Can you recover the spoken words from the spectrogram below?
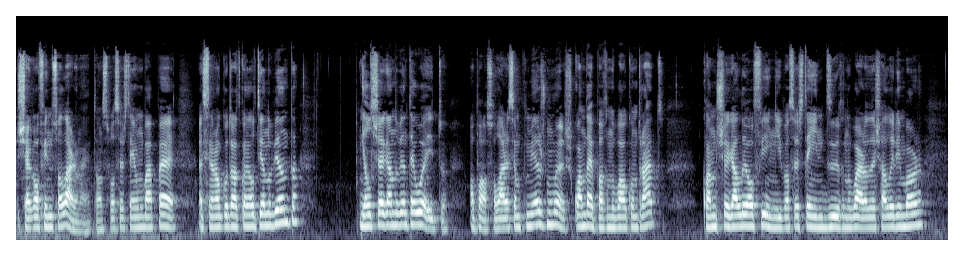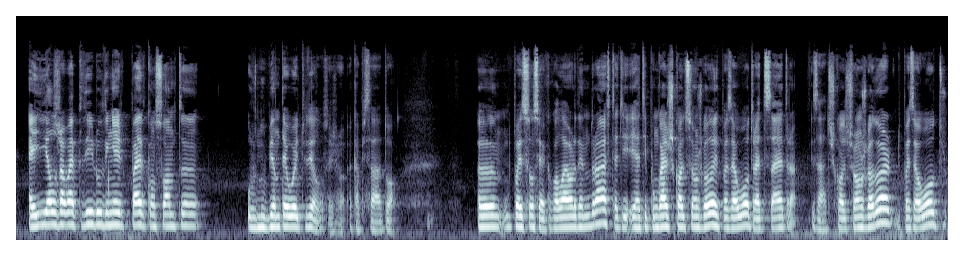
chega ao fim do salário, não é? Então se vocês têm um Mbappé, assinar um contrato quando ele tem 90 e ele chega a 98, opa, o salário é sempre o mesmo, mas quando é para renovar o contrato, quando chega ali ao fim e vocês têm de renovar ou deixá-lo ir embora, aí ele já vai pedir o dinheiro que pede consoante os 98 dele, ou seja, a capacidade atual. Uh, depois Fonseca, qual é a ordem do draft? É, é tipo um gajo escolhe só um jogador, depois é o outro, etc. Exato, escolhe só um jogador, depois é o outro.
